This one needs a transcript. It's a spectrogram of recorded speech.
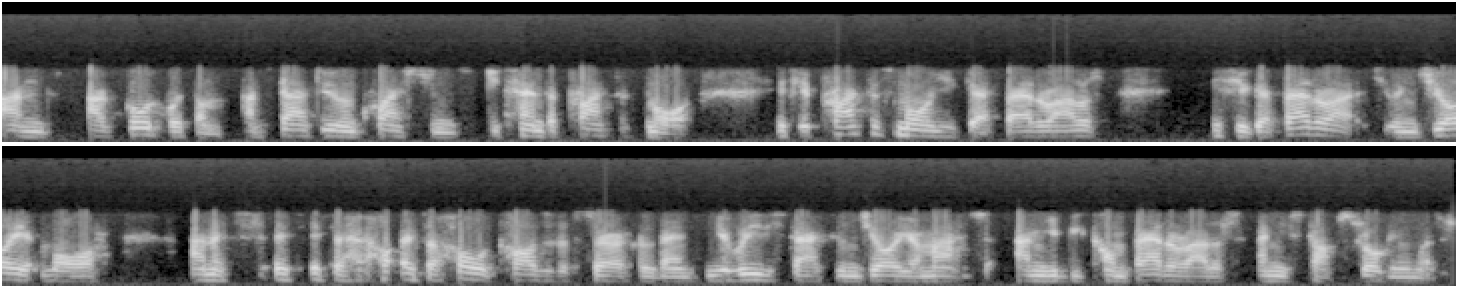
and are good with them and start doing questions, you tend to practice more. If you practice more, you get better at it. If you get better at it, you enjoy it more. And it's, it's, it's, a, it's a whole positive circle then. You really start to enjoy your maths and you become better at it and you stop struggling with it.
